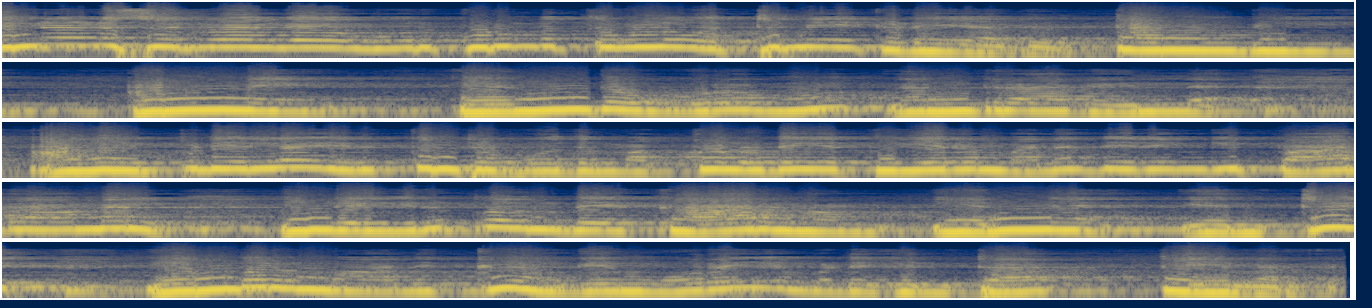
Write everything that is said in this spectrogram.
இன்னொன்னு சொல்றாங்க ஒரு குடும்பத்துக்குள்ள ஒற்றுமையே கிடையாது. தம்பி அண்ணே எந்த உறவும் நன்றாக இல்லை. ஆக இப்படி எல்லாம் இருக்கின்ற போது மக்களுடைய துயரம் மனதிறங்கி பாராமல் இங்க இருப்பதனுடைய காரணம் என்ன என்று எம்பெருமானுக்கு அங்கே முறையமிடுகின்றார் தேவர்கள்.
